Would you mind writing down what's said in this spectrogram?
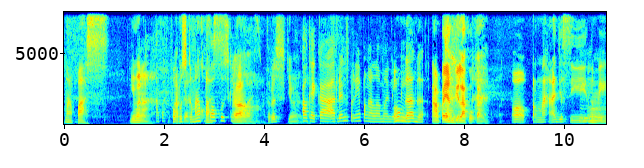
Napas. Gimana? Fokus Ardan? ke napas. Fokus ke Ah, nafas. terus gimana? Oke, Kak Ardan sepertinya pengalaman Oh, ini. enggak, enggak. Apa yang dilakukan? Oh, pernah aja sih, Hmm, tapi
